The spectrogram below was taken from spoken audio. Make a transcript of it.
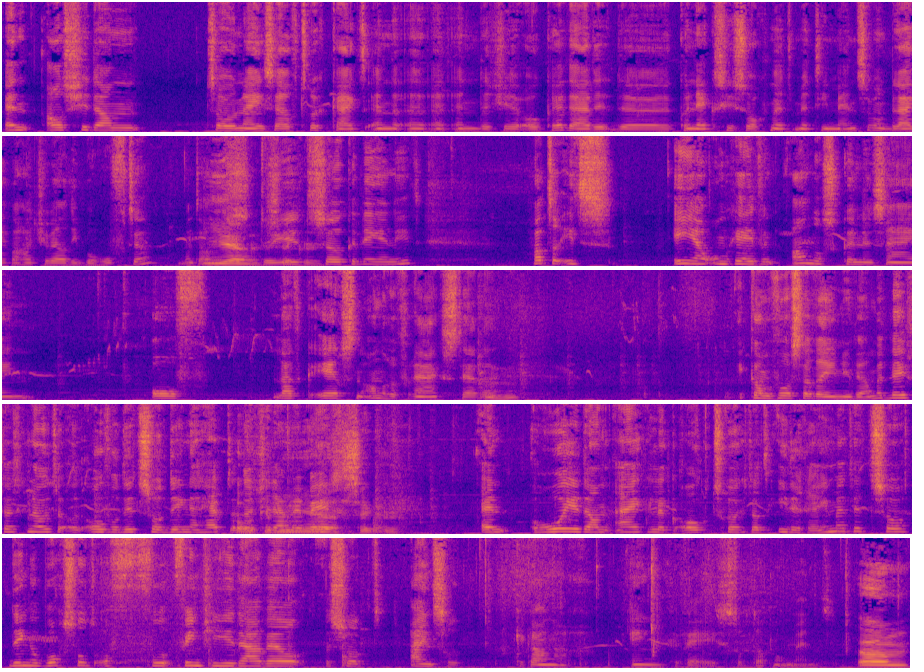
En als je dan zo naar jezelf terugkijkt en, en, en dat je ook hè, daar de, de connectie zocht met, met die mensen, want blijkbaar had je wel die behoefte, want anders Ja, doe je zulke dingen niet. Had er iets in jouw omgeving anders kunnen zijn? Of laat ik eerst een andere vraag stellen. Mhm. Ik kan me voorstellen dat je nu wel met leeftijdsgenoten over dit soort dingen hebt en Oh, dat je daarmee ja, bezig zeker. En hoor je dan eigenlijk ook terug dat iedereen met dit soort dingen worstelt? Of vind je je daar wel een soort Einzelganger in geweest op dat moment? Ehm,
